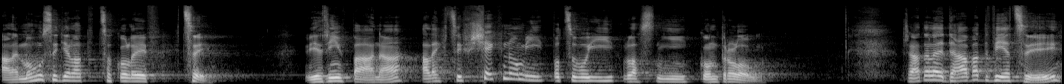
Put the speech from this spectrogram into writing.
ale mohu si dělat cokoliv chci. Věřím v pána, ale chci všechno mít pod svojí vlastní kontrolou. Přátelé, dávat věci,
